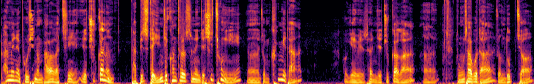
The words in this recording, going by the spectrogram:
화면에 보시는 바와 같이 이제 주가는 다 비슷해. 인지 컨트롤스는 이제 시총이 어, 좀 큽니다. 거기에 비해서 이제 주가가 어, 동사보다 좀 높죠.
